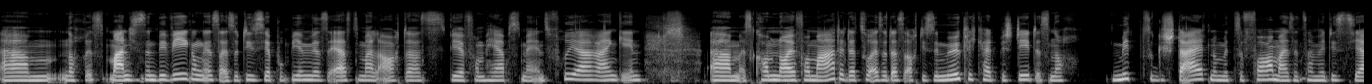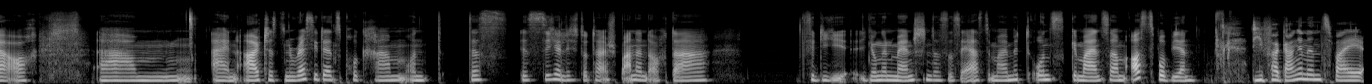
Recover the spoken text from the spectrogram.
ähm, noch ist, manches in Bewegung ist. Also dieses Jahr probieren wir das erste Mal auch, dass wir vom Herbst mehr ins Frühjahr reingehen. Ähm, es kommen neue Formate dazu, also dass auch diese Möglichkeit besteht, es noch mitzugestalten und mitzuformen. Also jetzt haben wir dieses Jahr auch ähm, ein Artist in Residence Programm und das ist sicherlich total spannend, auch da für die jungen Menschen das das erste Mal mit uns gemeinsam auszuprobieren. Die vergangenen zwei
